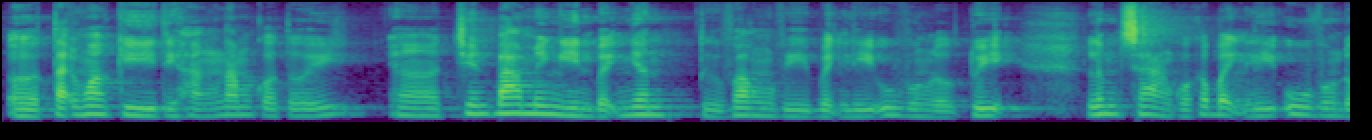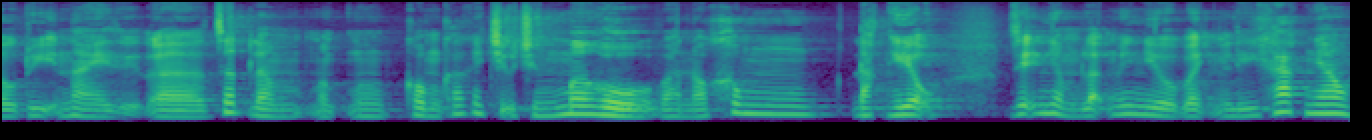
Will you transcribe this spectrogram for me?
Ở tại Hoa Kỳ thì hàng năm có tới uh, trên 30.000 bệnh nhân tử vong vì bệnh lý u vùng đầu tụy. Lâm sàng của các bệnh lý u vùng đầu tụy này uh, rất là ừ, ừ, cùng các cái triệu chứng mơ hồ và nó không đặc hiệu, dễ nhầm lẫn với nhiều bệnh lý khác nhau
